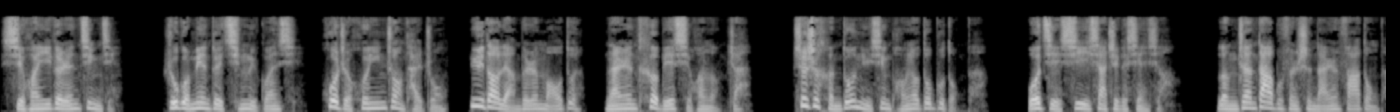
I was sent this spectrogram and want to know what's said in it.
喜欢一个人静静。如果面对情侣关系或者婚姻状态中遇到两个人矛盾，男人特别喜欢冷战，这是很多女性朋友都不懂的。我解析一下这个现象：冷战大部分是男人发动的，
